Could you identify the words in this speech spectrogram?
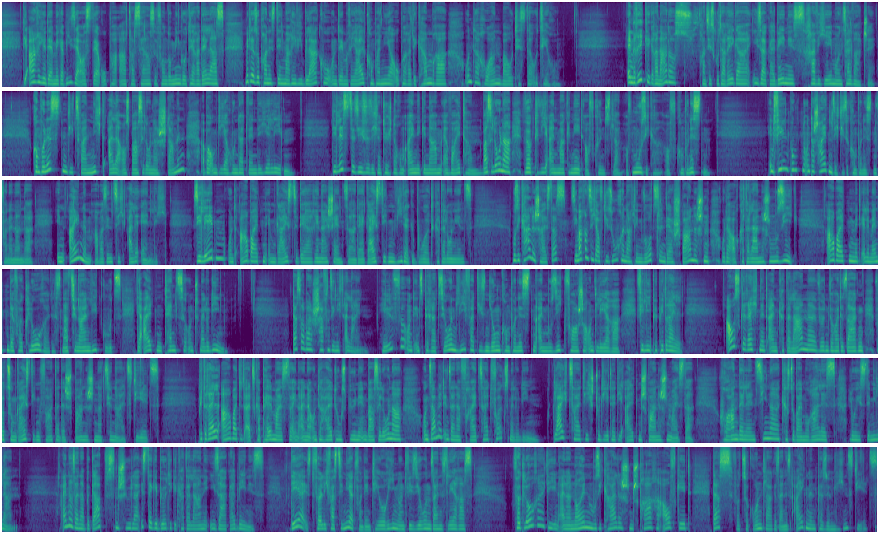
die Arie der Megavisia aus der Oper Artaserse von Domingo Terradellas mit der Sopranistin Marie Viblaco und dem Real Compania Opera de Cambra unter Juan Bautista Otero. Enrique Granados, Francisco Tarrega, Isaac Albeniz, Javier Monsalvace. Komponisten, die zwar nicht alle aus Barcelona stammen, aber um die Jahrhundertwende hier leben. Die Liste ließe sich natürlich noch um einige Namen erweitern. Barcelona wirkt wie ein Magnet auf Künstler, auf Musiker, auf Komponisten. In vielen Punkten unterscheiden sich diese Komponisten voneinander. In einem aber sind sich alle ähnlich. Sie leben und arbeiten im Geiste der Renaissance, der geistigen Wiedergeburt Kataloniens. Musikalisch heißt das, sie machen sich auf die Suche nach den Wurzeln der spanischen oder auch katalanischen Musik arbeiten mit Elementen der Folklore, des nationalen Liedguts, der alten Tänze und Melodien. Das aber schaffen sie nicht allein. Hilfe und Inspiration liefert diesen jungen Komponisten ein Musikforscher und Lehrer, Felipe Pedrell. Ausgerechnet ein Katalane, würden wir heute sagen, wird zum geistigen Vater des spanischen Nationalstils. Pedrell arbeitet als Kapellmeister in einer Unterhaltungsbühne in Barcelona und sammelt in seiner Freizeit Volksmelodien. Gleichzeitig studiert er die alten spanischen Meister Juan de la Encina, Cristobal Morales, Luis de Milan. Einer seiner begabtesten Schüler ist der gebürtige Katalane Isaac Albeniz. Der ist völlig fasziniert von den Theorien und Visionen seines Lehrers. Folklore, die in einer neuen musikalischen Sprache aufgeht, das wird zur Grundlage seines eigenen persönlichen Stils.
